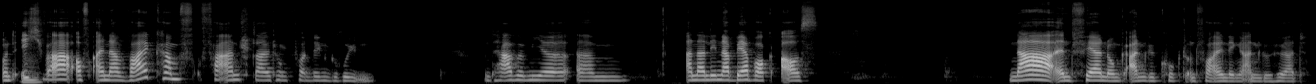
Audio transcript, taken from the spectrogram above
und ich mhm. war auf einer Wahlkampfveranstaltung von den Grünen und habe mir ähm, Annalena Baerbock aus naher Entfernung angeguckt und vor allen Dingen angehört.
